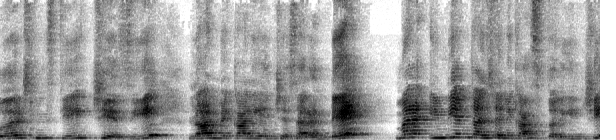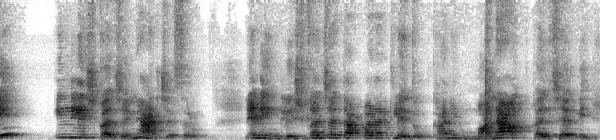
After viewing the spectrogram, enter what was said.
వర్డ్స్ని స్టేజ్ చేసి లార్డ్ మెకాలి ఏం చేశారంటే మన ఇండియన్ కల్చర్ని కాస్త తొలగించి ఇంగ్లీష్ కల్చర్ని యాడ్ చేశారు. నేను ఇంగ్లీష్ కల్చర్ తప్పనట్లేదు కానీ మన కల్చర్ని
